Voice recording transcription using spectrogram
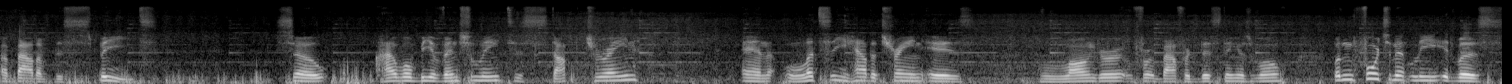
about of the speeds. So I will be eventually to stop the train and let's see how the train is longer for about for this thing as well. But unfortunately, it was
